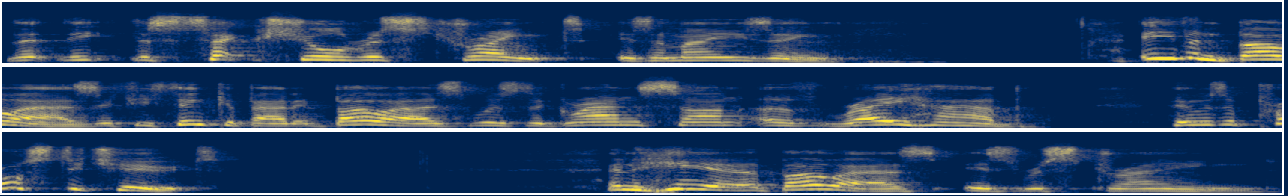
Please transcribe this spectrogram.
That the, the sexual restraint is amazing. Even Boaz, if you think about it, Boaz was the grandson of Rahab, who was a prostitute. And here, Boaz is restrained.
